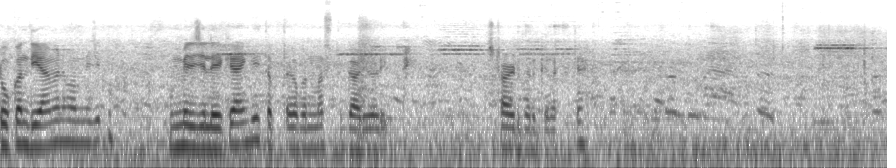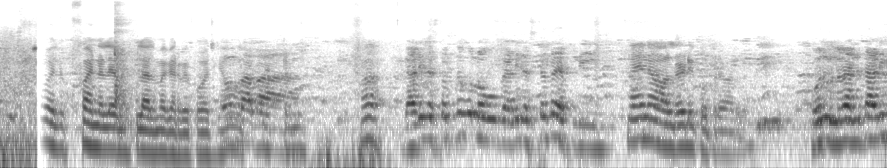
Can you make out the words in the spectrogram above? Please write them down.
टोकन दिया है मैंने मम्मी जी को। मम्मी जी लेके आएँगी तब तक अपन मस्त गाड़ी वाड़ी स्टार्ट करके रखते हैं। फाइनली अभी फ़िलहाल मैं घर पे पहुँच गया हूँ। हाँ। गाडी आहे आपली नहीं ना ऑलरेडी गाड़ी।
